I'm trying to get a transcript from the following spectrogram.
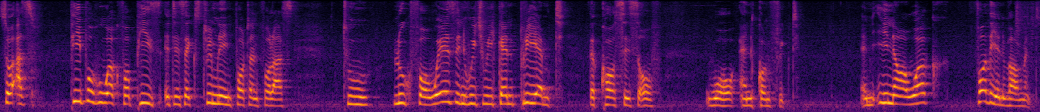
So as people who work for peace, it is extremely important for us to look for ways in which we can preempt the causes of war and conflict. And in our work for the environment,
